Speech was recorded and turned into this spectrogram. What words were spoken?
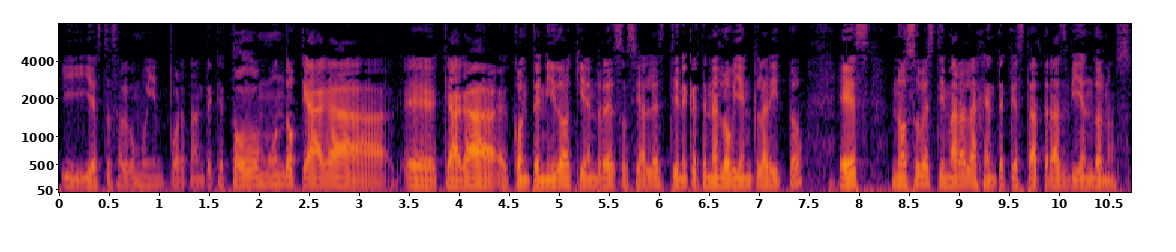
y, esto es algo muy importante que todo mundo que haga eh, que haga contenido aquí en redes sociales tiene que tenerlo bien clarito es no subestimar a la gente que está atrás viéndonos.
